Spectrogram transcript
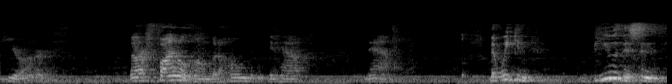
here on earth. Not our final home, but a home that we can have now. That we can view this and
